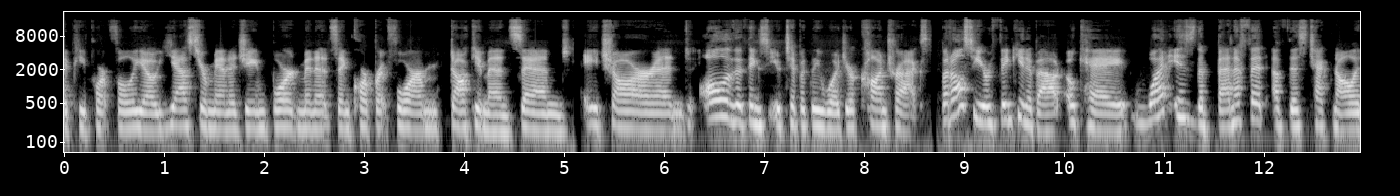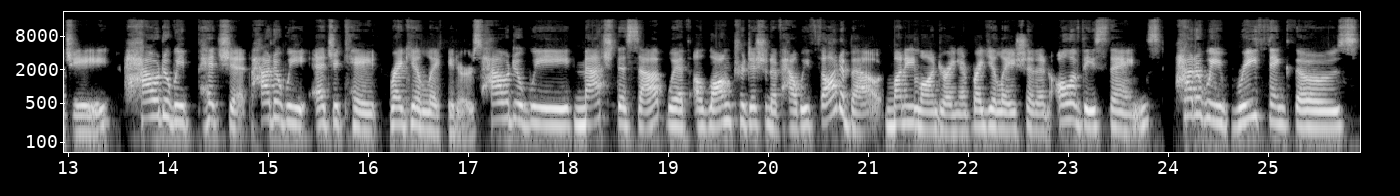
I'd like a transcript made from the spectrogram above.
IP portfolio. Yes, you're managing board minutes and corporate form documents and HR and all of the things that you typically would, your contracts. But also, you're thinking about, okay, what is the benefit of this technology? How do we pitch it? How do we educate regulators? How do we match this up with a long tradition of how we thought about money laundering and regulation and all of these things? How do we rethink those?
